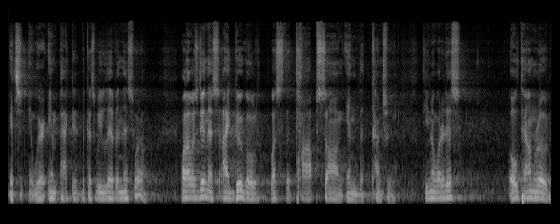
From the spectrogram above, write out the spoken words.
it's, we're impacted because we live in this world. While I was doing this, I Googled what's the top song in the country. Do you know what it is? Old Town Road.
